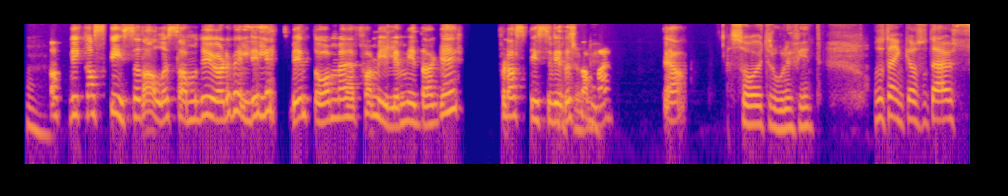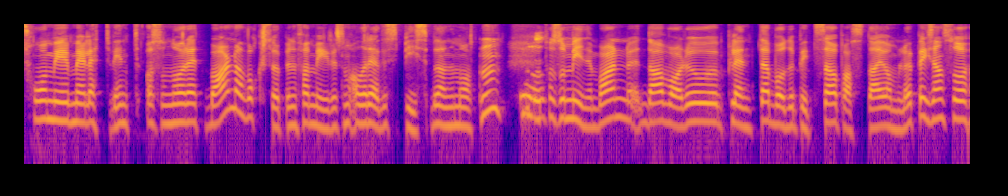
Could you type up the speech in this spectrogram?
Mm. at vi kan spise det alle sammen. Det gjør det veldig lettvint òg med familiemiddager, for da spiser vi det samme. Ja. Så utrolig fint. Og så tenker jeg også at det er jo så mye mer lettvint altså når et barn har vokst opp i en familie som allerede spiser på denne måten, Mm. sånn som mine barn, da var det jo plenty av både pizza og pasta i omløp, ikke sant, så,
